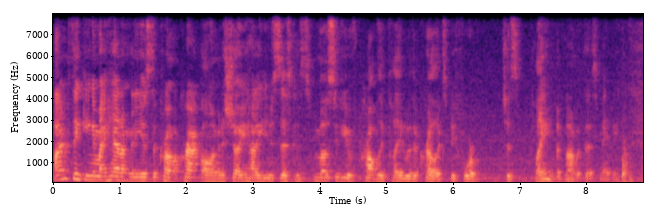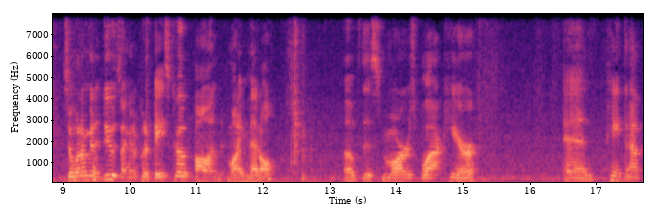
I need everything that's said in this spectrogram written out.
I'm thinking in my head I'm going to use the Kroma Crackle. I'm going to show you how to use this because most of you have probably played with acrylics before just plain, but not with this maybe. So what I'm going to do is I'm going to put a base coat on my metal of this Mars Black here and paint that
